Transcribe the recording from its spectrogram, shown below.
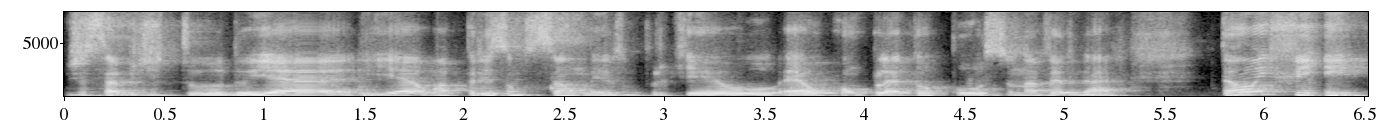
já sabe de tudo, e é, e é uma presunção mesmo, porque é o, é o completo oposto, na verdade. Então, enfim,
